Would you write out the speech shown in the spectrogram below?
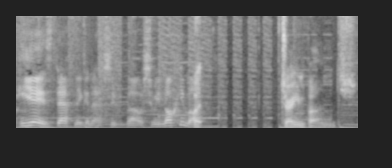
He is definitely to have superpower. Should we knock him But up? Drain Punch.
